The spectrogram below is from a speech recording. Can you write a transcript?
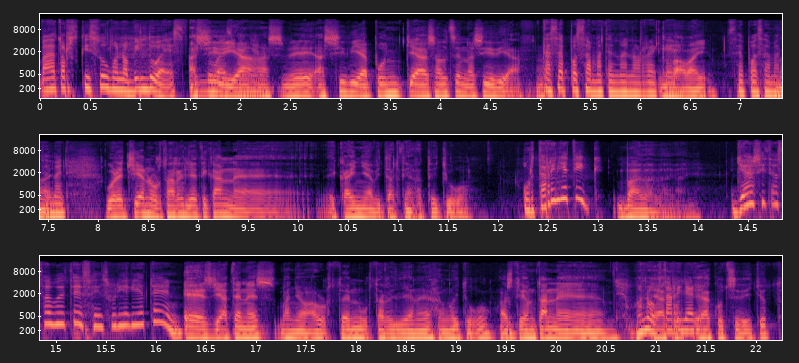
Badatortzkizu, bueno, bildu ez. as- asidia, puntia saltzen asidia. Eta ze poza ematen duen horrek, eh? Ba, bai. Ze poza ematen Bai. duen. Gure txian urtarriletikan e, ekaina bitartian jate ditugu. Urtarriletik? Bai, bai, bai, bai. Ja, zita zaudete, zein zuriak jaten? Ez jaten ez, baina aurten urtarrilean ere jango ditugu. Asti honetan e, Bueno, urtarrilaren- eakutzi ditut.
